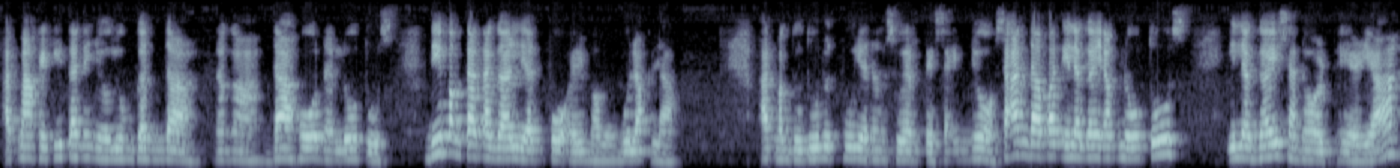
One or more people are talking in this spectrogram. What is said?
at makikita ninyo yung ganda ng uh, dahon ng lotus, di magtatagal yan po ay mamumulaklak at magdudulot po yan ng swerte sa inyo. Saan dapat ilagay ang lotus? Ilagay sa north area,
